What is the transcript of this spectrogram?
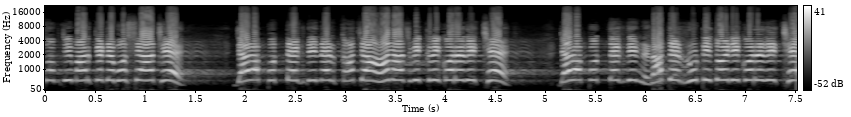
সবজি মার্কেটে বসে আছে, যারা প্রত্যেক দিনের কাঁচা আনাজ বিক্রি করে দিচ্ছে, যারা প্রত্যেক দিন রাতের রুটি তৈরি করে দিচ্ছে,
